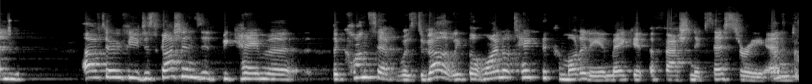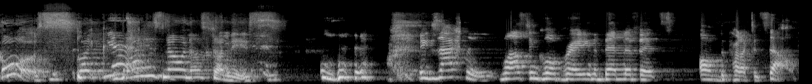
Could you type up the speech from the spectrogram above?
And after a few discussions, it became a the concept was developed, we thought, why not take the commodity and make it a fashion accessory? And of course, like yeah. why has no one else done this? exactly, whilst incorporating the benefits of the product itself.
